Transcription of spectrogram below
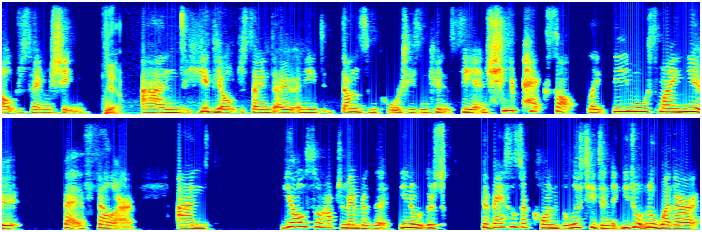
ultrasound machine. Yeah. And he had the ultrasound out and he'd done some courses and couldn't see it. And she picks up like the most minute bit of filler. And you also have to remember that, you know, there's the vessels are convoluted and you don't know whether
